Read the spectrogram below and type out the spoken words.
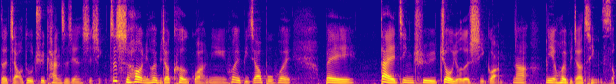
的角度去看这件事情。这时候你会比较客观，你会比较不会被带进去旧有的习惯，那你也会比较轻松。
